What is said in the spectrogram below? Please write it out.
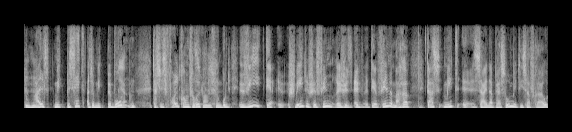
mhm. als mit besetzt, also mit bewohnten. Ja. Das ist vollkommen verrückt. Ist und wie der äh, schwedische Filmregisseur, äh, der Filmemacher das mit äh, seiner Person, mit dieser Frau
